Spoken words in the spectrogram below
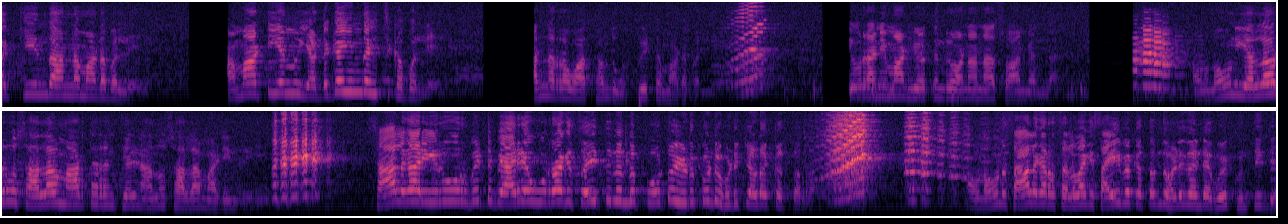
ಅಕ್ಕಿಯಿಂದ ಅನ್ನ ಮಾಡಬಲ್ಲೆ. ಟಮಾಟಿಯನ್ನು ಎಡಗೈಯಿಂದ ಹಿಚ್ಕಬಲ್ಲೆ. ಅನ್ನ ರವ ತಂದು ಉಪ್ಪಿಟ್ಟು ಮಾಡಬಲ್ಲೆ. ದೇವರಾಣಿ ಮಾಡಿ ಹೇಳ್ತೇನ್ರಿ ಅಣ್ಣ ನಾ ಸ್ವಾಮಿ ಅಲ್ಲ. ಅವನವನು ಎಲ್ಲರೂ ಸಾಲ ಮಾಡ್ತಾರಂತೇಳಿ ನಾನು ಸಾಲ ಮಾಡೀನ್ರಿ ಸಾಲಗಾರ ಇರುವ್ರು ಬಿಟ್ಟು ಬೇರೆ ಊರಾಗ ಸಹಿತ ನನ್ನ ಫೋಟೋ ಹಿಡ್ಕೊಂಡು ಹುಡುಕಾಡಕತ್ತಾರ ಅವನವನು ಸಾಲಗಾರ ಸಲುವಾಗಿ ಸಾಯ್ಬೇಕಂತಂದು ಹೊಳಿದಂಡ್ಯಾಗ ಹೋಗಿ ಕುಂತಿದ್ದೆ.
